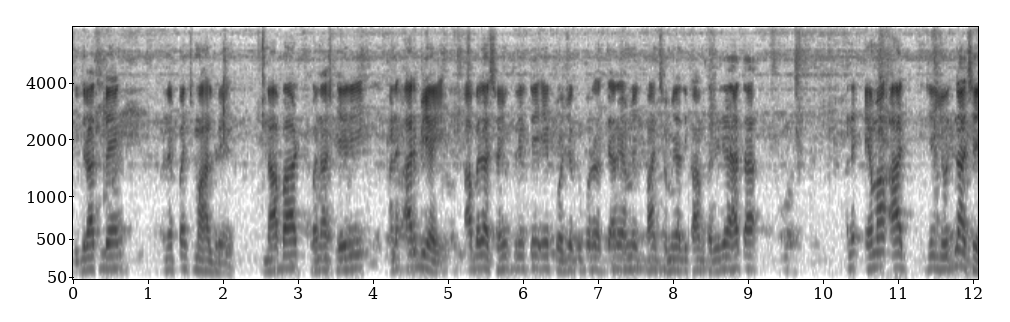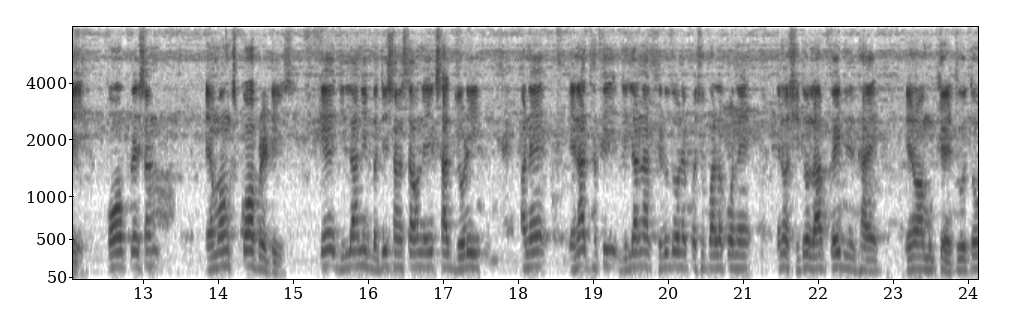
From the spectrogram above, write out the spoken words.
ગુજરાત બેંક અને Panchmahal bank, NABARD, Banas dairy અને આરબીઆઈ. આ બધા સંયુક્ત રીતે એક પ્રોજેક્ટ ઉપર અત્યારે અમે પાંચ છ મહિનાથી કામ કરી રહ્યા હતા. અને એમાં આ જે યોજના છે, કોઓપરેશન એમોંગ્સ કોઓપરેટિવ્સ, કે જિલ્લાની બધી સંસ્થાઓને એકસાથ જોડી અને એના થકી જિલ્લાના ખેડૂતો અને પશુપાલકોને એનો સીધો લાભ કઈ રીતે થાય એનો આ મુખ્ય હેતુ હતો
